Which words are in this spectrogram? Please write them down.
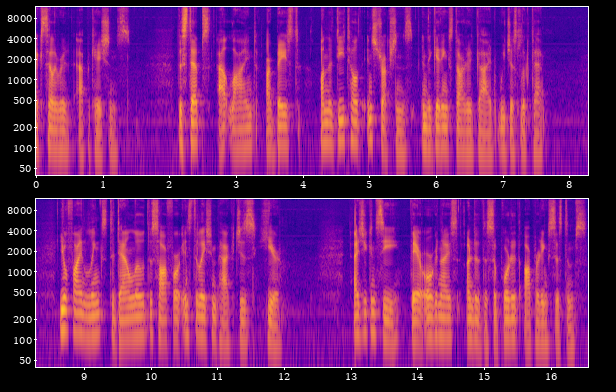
accelerated applications. The steps outlined are based on the detailed instructions in the Getting Started guide we just looked at. You'll find links to download the software installation packages here. As you can see, they are organized under the supported operating systems.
